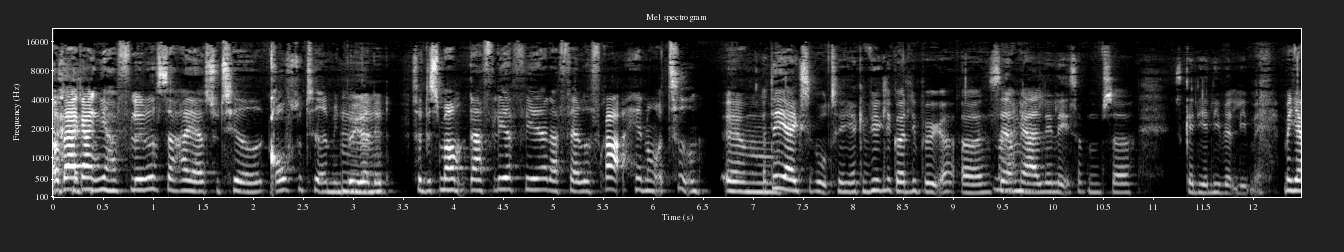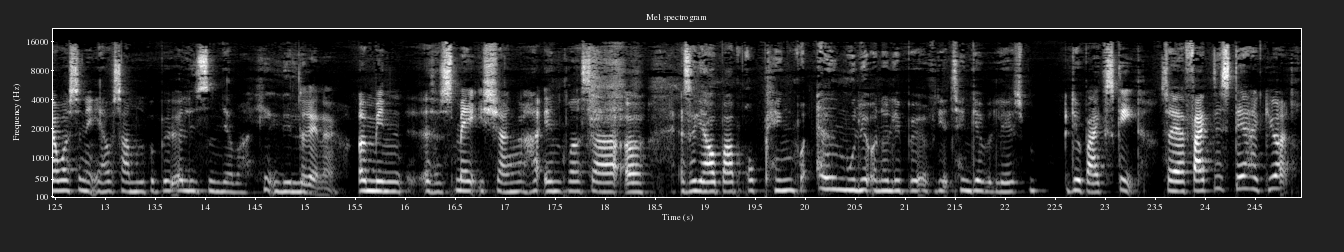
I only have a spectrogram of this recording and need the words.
Og hver gang jeg har flyttet, så har jeg sorteret, grovsorteret mine bøger Mhm. lidt. Så det er som om, der er flere og flere, der er faldet fra hen over tiden. Øhm, Og det er jeg ikke så god til. Jeg kan virkelig godt lide bøger, og selvom Nej. jeg aldrig læser dem, så skal de alligevel lige med. Men jeg var sådan en, jeg har jo samlet på bøger lige siden jeg var helt lille. Det. Og min altså, smag i genre har ændret sig, og altså, jeg har jo bare brugt penge på alle mulige underlige bøger, fordi jeg tænkte, jeg ville læse dem. Og det er jo bare ikke sket. Så jeg har faktisk, det jeg har gjort,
